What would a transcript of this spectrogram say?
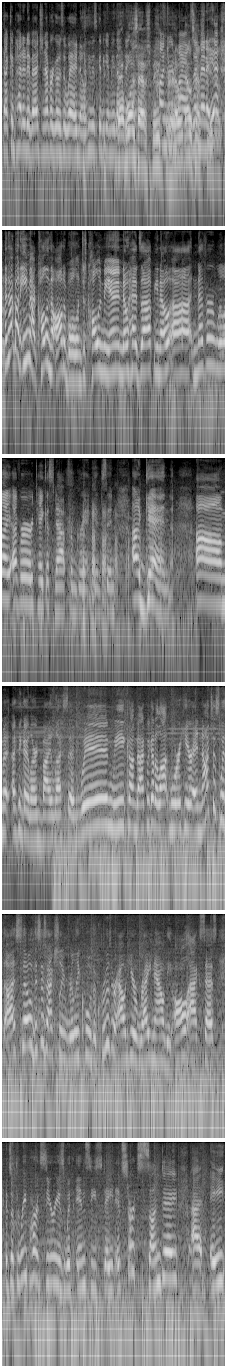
That competitive edge never goes away. I know he was gonna give me that. That thing was half speed 100 him. That was- that miles a minute. Yeah. that was half And how about Emac calling the audible and just calling me in, no heads up? Up, you know, uh, never will I ever take a snap from Grant Gibson again. Um, I think I learned my lesson. When we come back, we got a lot more here, and not just with us, though. This is actually really cool. The crews are out here right now, the All Access. It's a three part series with NC State. It starts Sunday at 8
